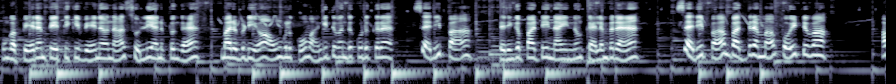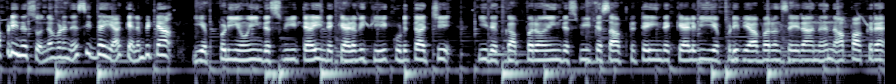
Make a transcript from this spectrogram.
உங்க பேரன் பேத்திக்கு வேணும்னா சொல்லி அனுப்புங்க. மறுபடியும் அவங்களுக்கும் வாங்கிட்டு வந்து கொடுக்குறேன். சரிப்பா. சரிங்க பாட்டி நான் இன்னும் கிளம்புறேன். சரிப்பா பத்திரமா போயிட்டு வா. அப்படின்னு சொன்ன உடனே சித்தையா கிளம்பிட்டான். எப்படியும் இந்த ஸ்வீட்டை இந்த கிழவிக்கு கொடுத்தாச்சு. இதுக்கப்புறம் இந்த ஸ்வீட்டை சாப்பிட்டுட்டு இந்த கிழவி எப்படி வியாபாரம் செய்கிறான்னு நான் பார்க்குறேன்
